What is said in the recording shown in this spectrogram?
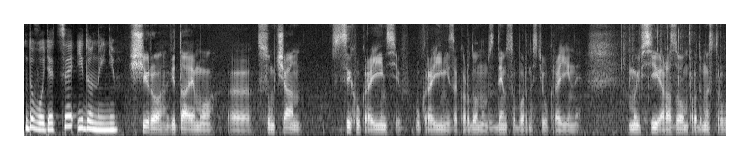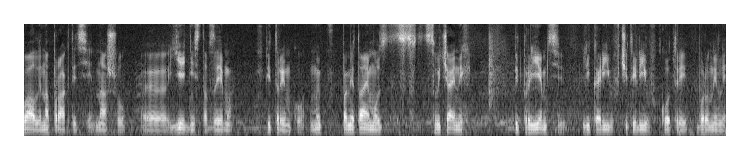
Доводять це і донині. Щиро вітаємо е, сумчан, всіх українців в Україні за кордоном з Днем Соборності України. Ми всі разом продемонстрували на практиці нашу е, єдність та взаємопідтримку. Ми пам'ятаємо звичайних підприємців, лікарів, вчителів, котрі боронили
